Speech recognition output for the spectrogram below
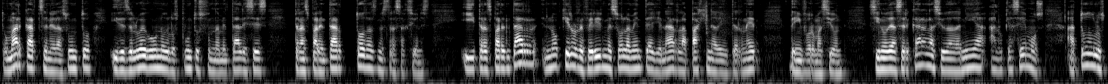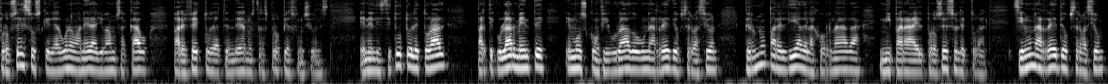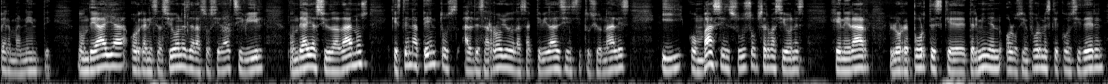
tomar cartas en el asunto y desde luego uno de los puntos fundamentales es transparentar todas nuestras acciones. Y transparentar no quiero referirme solamente a llenar la página de Internet de información, sino de acercar a la ciudadanía a lo que hacemos, a todos los procesos que de alguna manera llevamos a cabo para efecto de atender nuestras propias funciones. En el Instituto Electoral Particularmente hemos configurado una red de observación, pero no para el día de la jornada ni para el proceso electoral, sino una red de observación permanente, donde haya organizaciones de la sociedad civil, donde haya ciudadanos que estén atentos al desarrollo de las actividades institucionales y, con base en sus observaciones, generar los reportes que determinen o los informes que consideren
